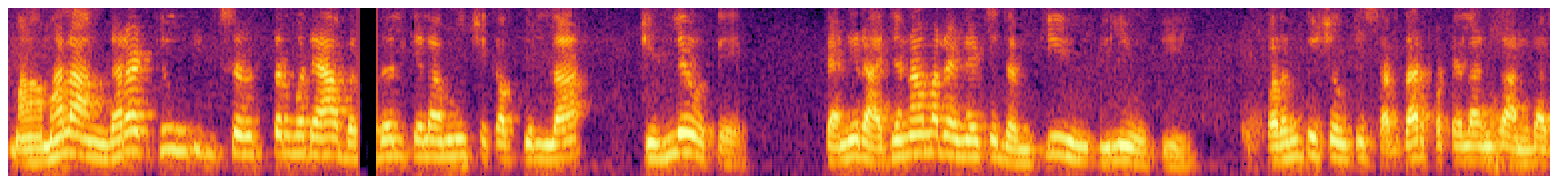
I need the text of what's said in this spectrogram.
मग आम्हाला अंधारात ठेवून तीनशे सत्तरमध्ये हा बदल केला म्हणून शेख अब्दुल्ला चिडले होते. त्यांनी राजीनामा देण्याची धमकी दिली होती. परंतु शेवटी सरदार पटेलांचा अंदाज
